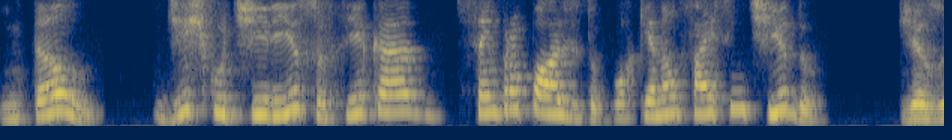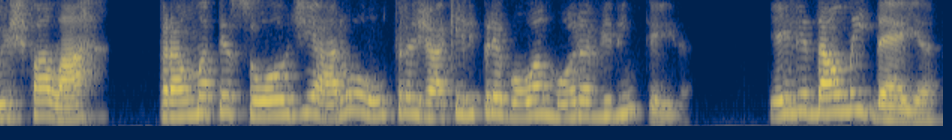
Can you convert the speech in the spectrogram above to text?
Então, discutir isso fica sem propósito, porque não faz sentido Jesus falar para uma pessoa odiar ou outra, já que ele pregou amor a vida inteira. Ele dá uma ideia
